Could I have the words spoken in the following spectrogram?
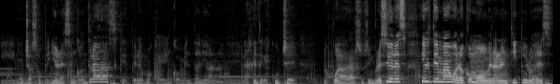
y muchas opiniones encontradas. Que esperamos que en comentarios eh, la gente que escuche nos pueda dar sus impresiones. Y el tema, bueno, como verán en el título, es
